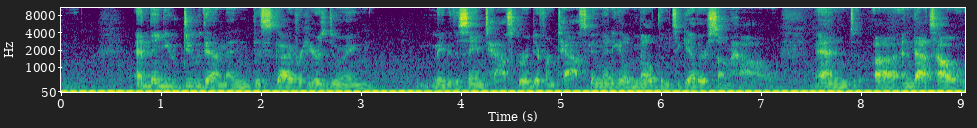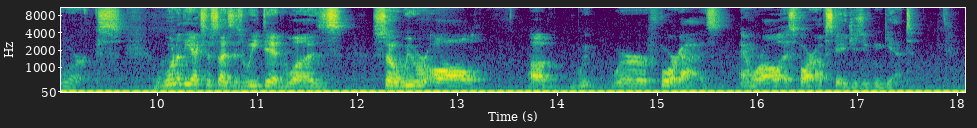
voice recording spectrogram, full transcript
and then you do them. And this guy over here is doing maybe the same task or a different task, and then he'll meld them together somehow, and uh, and that's how it works. One of the exercises we did was so we were all uh, we, we're four guys, and we're all as far upstage as you can get,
